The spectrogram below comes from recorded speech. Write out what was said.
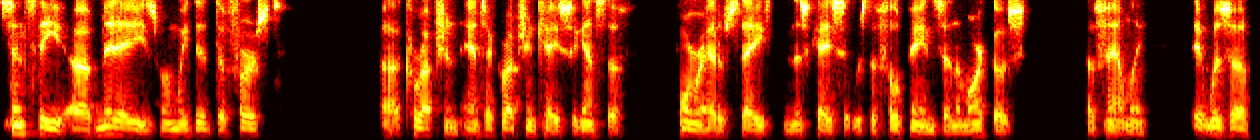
since the uh, mid 80s, when we did the first uh, corruption, anti corruption case against the former head of state, in this case, it was the Philippines and the Marcos uh, family, it was a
